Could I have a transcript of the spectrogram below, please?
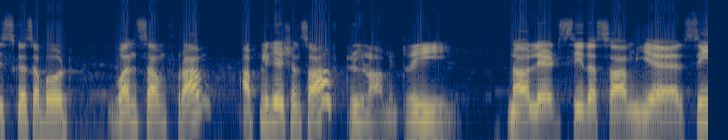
discuss about one sum from applications of trigonometry now let's see the sum here C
